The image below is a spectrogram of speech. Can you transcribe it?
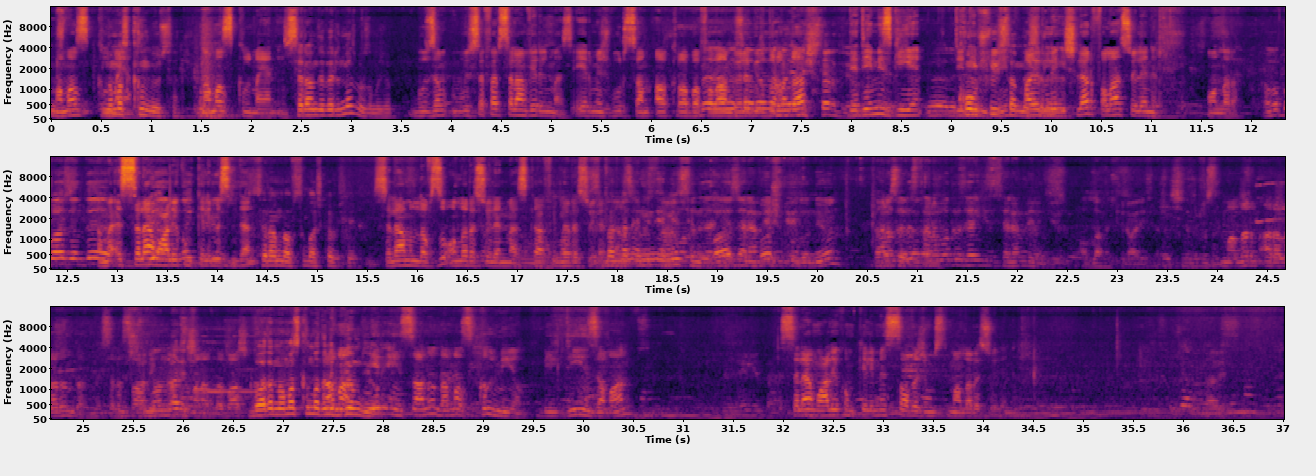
Namaz kılmayan. Namaz kılmıyorsa. namaz kılmayan insan. Selam da verilmez mi o zaman hocam? Bu, bu sefer selam verilmez. Eğer mecbursan, akraba falan böyle bir durumda dediğimiz gibi, dediğim Komşuysan gibi mesela. hayırlı işler falan söylenir onlara. Ama bazen de Ama Esselamu Aleyküm kelimesinden Selam lafzı başka bir şey. selamın lafzı onlara söylenmez. Kafirlere söylenmez. Benden emin eminsin. bazen boş bulunuyor. Tanıdığınız tanımadığınız herkese selam verin diyor. Allah Resulü Aleyhisselam. Şimdi Müslümanların aralarında mesela Müslümanlar için başka. Bu adam namaz kılmadığını Ama biliyorum diyor. bir insanı namaz kılmıyor bildiğin zaman Esselamu Aleyküm kelimesi sadece Müslümanlara söylenir.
